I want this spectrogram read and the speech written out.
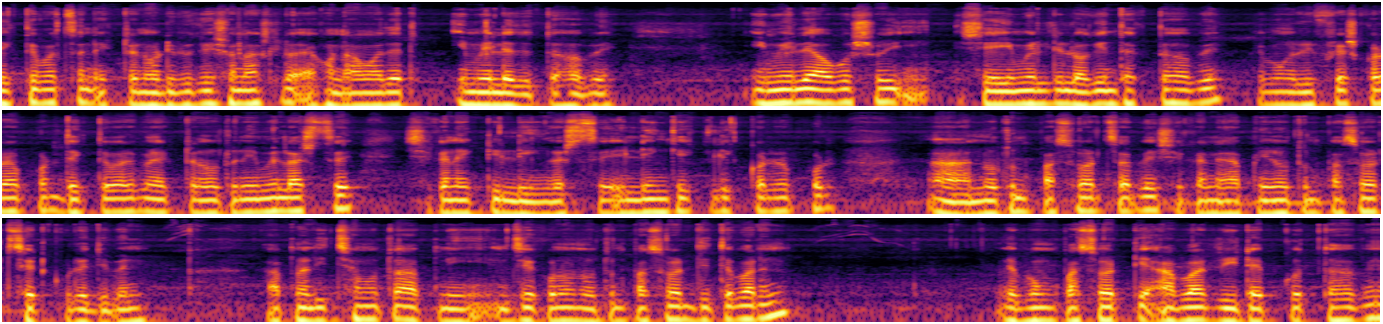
দেখতে পাচ্ছেন একটা নোটিফিকেশন আসলো, এখন আমাদের ইমেলে যেতে হবে। ইমেলে অবশ্যই সেই ইমেলটি লগ থাকতে হবে এবং রিফ্রেশ করার পর দেখতে পারবেন একটা নতুন ইমেল আসছে, সেখানে একটি লিঙ্ক আসছে। এই লিঙ্কে ক্লিক করার পর নতুন পাসওয়ার্ড যাবে, সেখানে আপনি নতুন পাসওয়ার্ড সেট করে দিবেন। আপনার ইচ্ছা মতো আপনি যে কোনো নতুন পাসওয়ার্ড দিতে পারেন এবং পাসওয়ার্ডটি আবার রিটাইপ করতে হবে।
